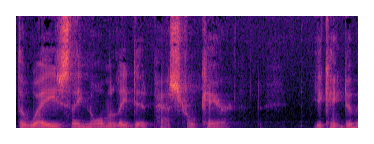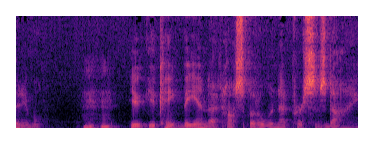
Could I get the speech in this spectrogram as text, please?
the ways they normally did pastoral care, you can't do anymore. Mm-hmm. You, you can't be in that hospital when that person's dying,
